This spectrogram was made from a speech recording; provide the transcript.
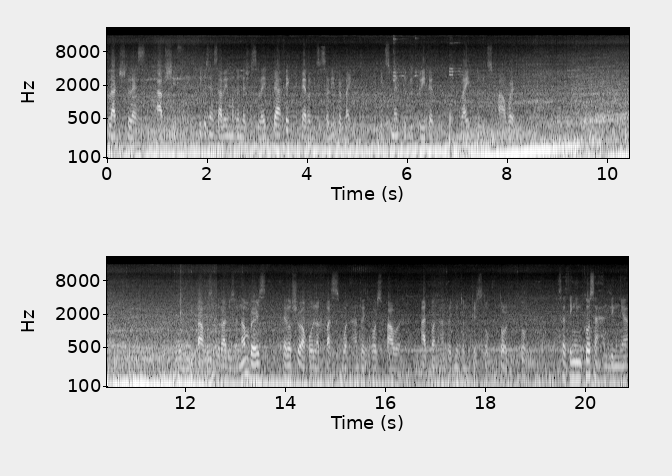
clutchless upshift. Hindi ko sinasabing maganda siya sa light traffic, pero this is a liter bike. It's meant to be treated right to its power. Hindi pa ako sigurado sa numbers, pero sure ako lagpas 100 horsepower at 100 newton meters of torque ito. Sa tingin ko sa handling niya,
